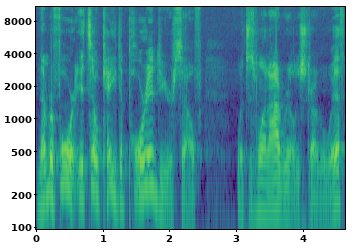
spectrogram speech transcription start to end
Number four, it's okay to pour into yourself, which is one I really struggle with.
